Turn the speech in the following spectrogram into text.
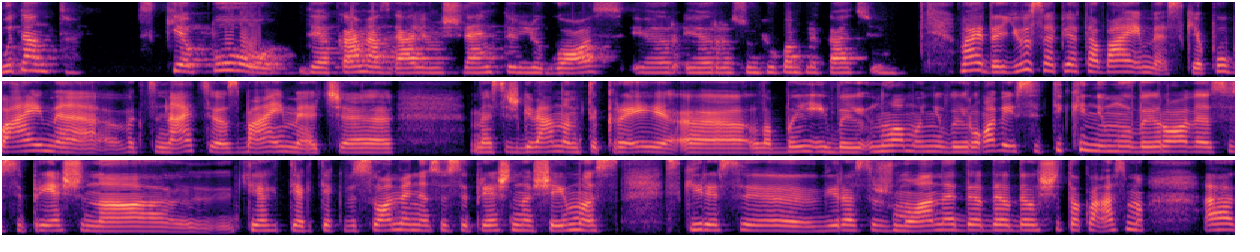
būtent skiepų dėka mes galim išvengti ligos ir ir sunkių komplikacijų. Vaida jūs apie tą baimę skiepų baimę vakcinacijos baimę čia mes išgyvenom tikrai labai įvai nuomonių įvairovė įsitikinimų įvairovė susipriešino tiek tiek tiek visuomenė susipriešino šeimos skyrėsi vyras su žmona dėl dėl dėl šito klausimo. A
